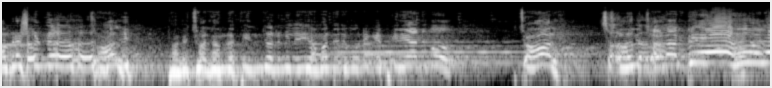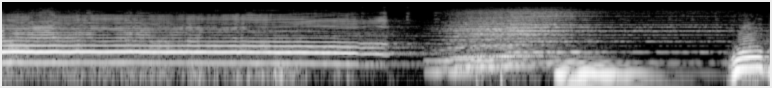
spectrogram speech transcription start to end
আমরা শূন্য চল তাহলে চল আমরা তিনজন মিলেই আমাদের বোনকে ফিরে আনব। চল। চল চল বেহুলা! হব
